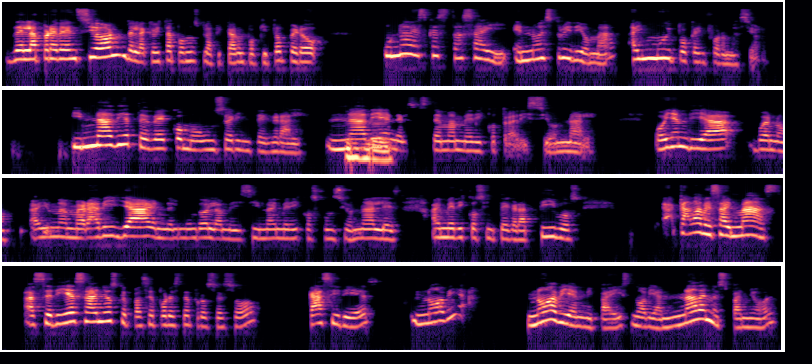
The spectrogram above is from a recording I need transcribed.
de la prevención, de la que ahorita podemos platicar un poquito, pero una vez que estás ahí en nuestro idioma, hay muy poca información y nadie te ve como un ser integral, nadie en el sistema médico tradicional. Hoy en día, bueno, hay una maravilla en el mundo de la medicina, hay médicos funcionales, hay médicos integrativos, cada vez hay más. Hace 10 años que pasé por este proceso, casi 10, no había, no había en mi país, no había nada en español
